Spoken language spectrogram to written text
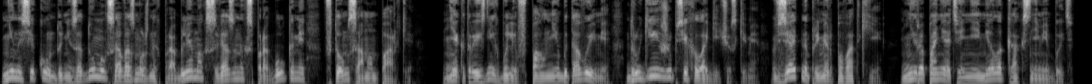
ни на секунду не задумался о возможных проблемах, связанных с прогулками в том самом парке. Некоторые из них были вполне бытовыми, другие же психологическими. Взять, например, поводки. Нира понятия не имела, как с ними быть.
